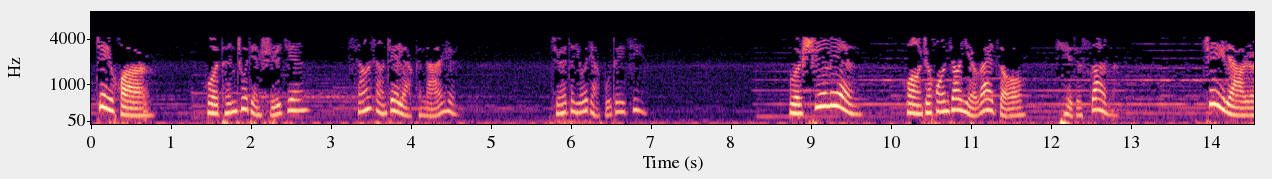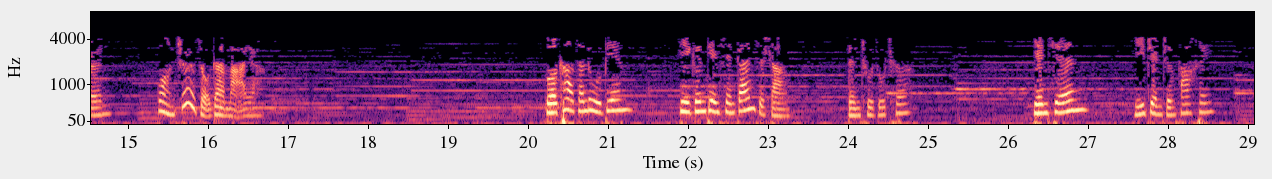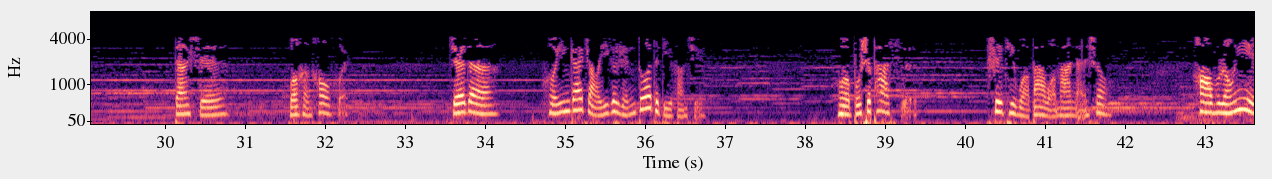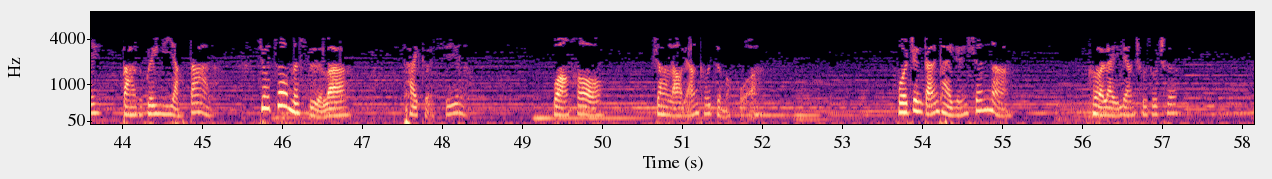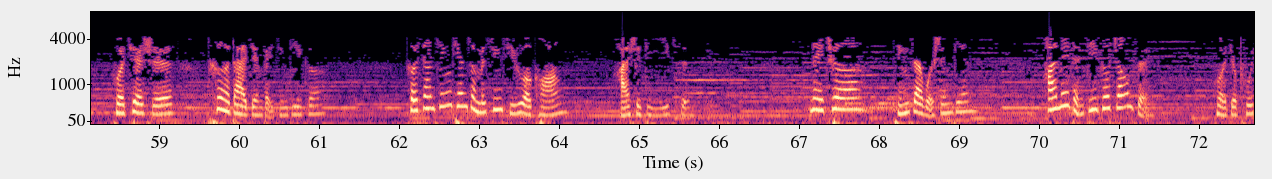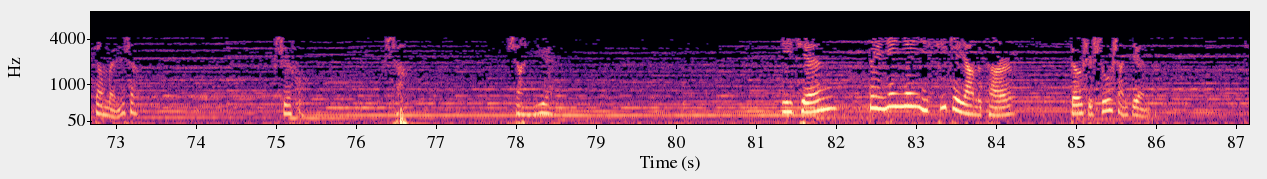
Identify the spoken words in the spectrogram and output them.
这会儿我腾出点时间。想想这两个男人，觉得有点不对劲。我失恋，往这荒郊野外走也就算了，这俩人往这儿走干嘛呀？我靠在路边一根电线杆子上等出租车，眼前一阵阵发黑。当时我很后悔。觉得我应该找一个人多的地方去。我不是怕死，是替我爸我妈难受。好不容易把个闺女养大了，就这么死了，太可惜了。往后让老两口怎么活？我正感慨人生呢，过来一辆出租车。我确实特待见北京的哥。可像今天这么欣喜若狂，还是第一次。那车停在我身边，还没等的哥张嘴，我就扑向门上。师傅，上上医院。以前对“奄奄一息”这样的词儿，都是书上见的。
